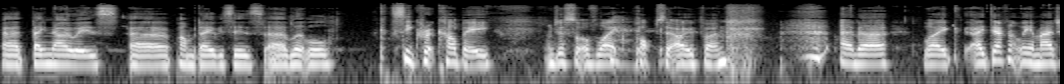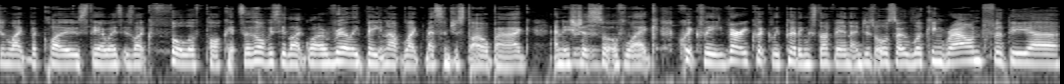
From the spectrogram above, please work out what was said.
uh, they know is uh, Palmer Davies's uh, little secret cubby, and just sort of like pops it open, and uh, like I definitely imagine like the clothes Theo wears is like full of pockets. There's obviously like what a really beaten up like messenger style bag, and he's just sort of like quickly, very quickly putting stuff in, and just also looking round for the uh,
